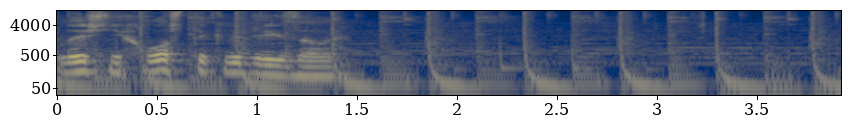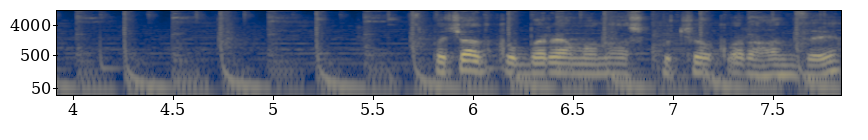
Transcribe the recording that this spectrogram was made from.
Лишній хвостик відрізали. Спочатку беремо наш пучок органзи,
